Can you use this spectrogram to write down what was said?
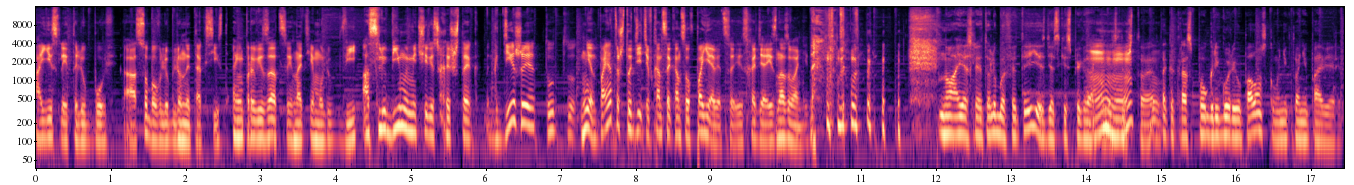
А если это любовь, а особо влюбленный таксист, а импровизации на тему любви, а с любимыми через хэштег, где же тут... Нет, понятно, что дети в конце концов появятся, исходя из названий, да? Ну, а если это любовь, это и есть детский спектакль, Мгм. если что. Это как раз по Григорию Полонскому никто не поверит.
